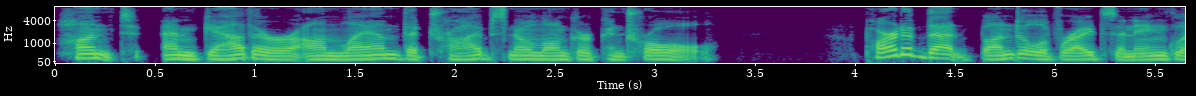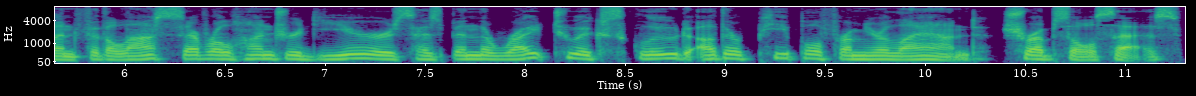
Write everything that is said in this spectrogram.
hunt, and gather on land that tribes no longer control. Part of that bundle of rights in England for the last several hundred years has been the right to exclude other people from your land, Shrubsole says.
